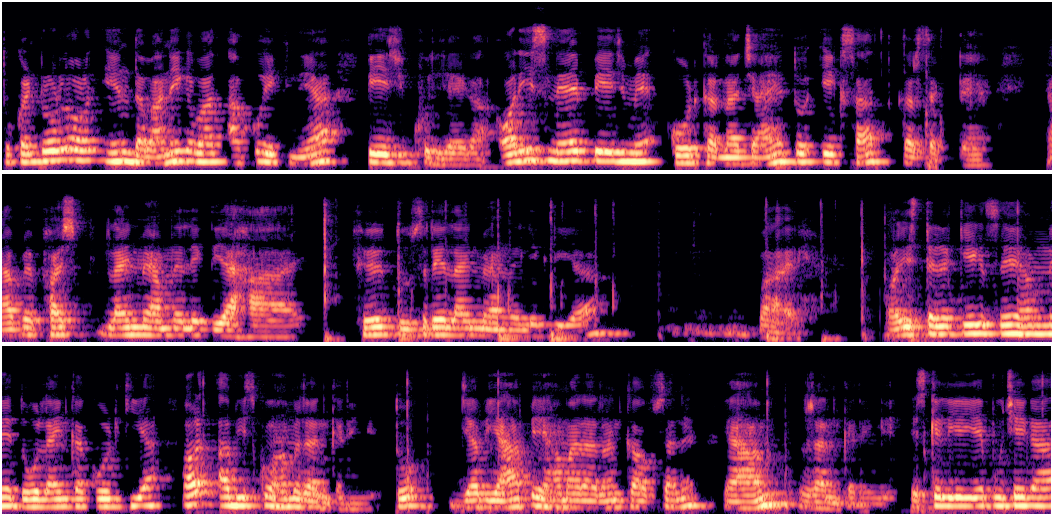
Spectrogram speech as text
तो कंट्रोल और इन दबाने के बाद आपको एक नया पेज खुल जाएगा। और इस नए पेज में कोड करना चाहें तो एक साथ कर सकते हैं। यहाँ पे फ़र्स्ट लाइन में हमने लिख दिया हाय फिर दूसरे लाइन में हमने लिख दिया बाय और इस तरीके से हमने दो लाइन का कोड किया और अब इसको हम रन करेंगे। तो जब यहाँ पे हमारा रन का ऑप्शन है, यहाँ हम रन करेंगे। इसके लिए ये पूछेगा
